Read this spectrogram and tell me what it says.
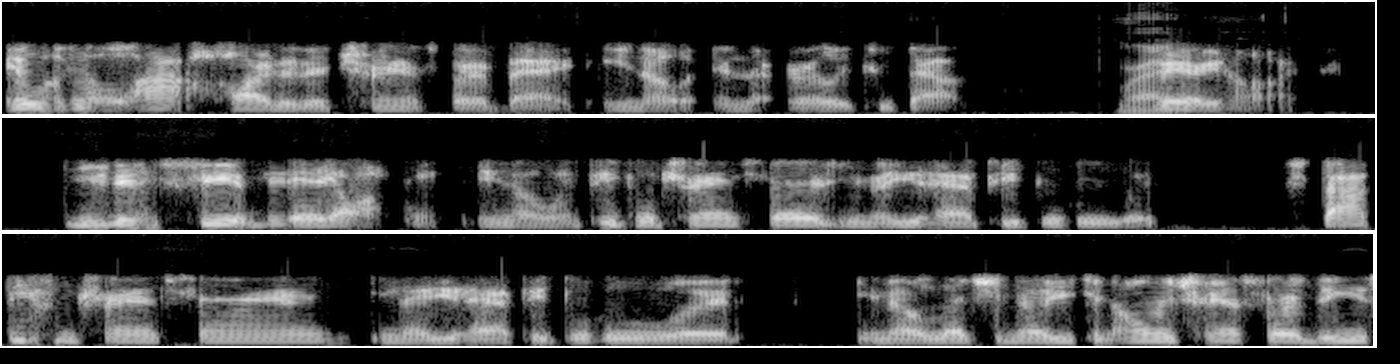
it was a lot harder to transfer back. You know, in the early 2000s, Right. very hard. You didn't see it very often. You know, when people transferred, you know, you had people who would stop you from transferring. You know, you had people who would, you know, let you know you can only transfer these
